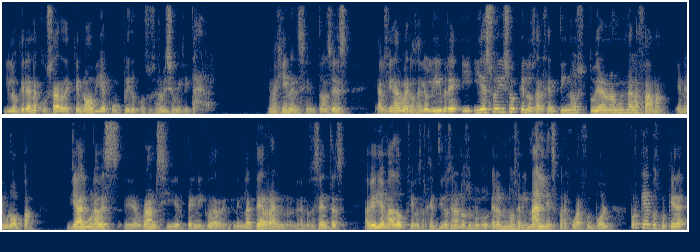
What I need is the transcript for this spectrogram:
y lo querían acusar de que no había cumplido con su servicio militar. Imagínense, entonces al final, bueno, salió libre y, eso hizo que los argentinos tuvieran una muy mala fama en Europa. Ya alguna vez eh, Ramsey, el técnico de, Inglaterra en, los 60 había llamado que los argentinos eran unos, eran unos animales para jugar fútbol. ¿Por qué? Pues porque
